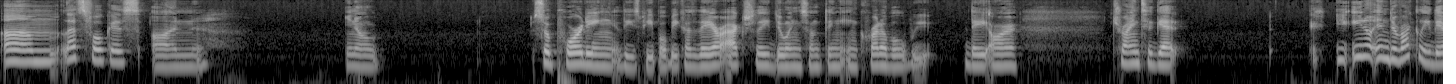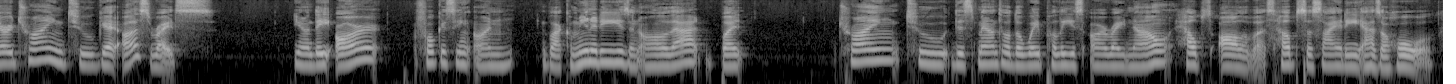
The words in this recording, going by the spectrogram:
Um, let's focus on, you know, supporting these people because they are actually doing something incredible. We they are trying to get you, you know indirectly they are trying to get us rights. You know, they are focusing on black communities and all of that, but trying to dismantle the way police are right now helps all of us, helps society as a whole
